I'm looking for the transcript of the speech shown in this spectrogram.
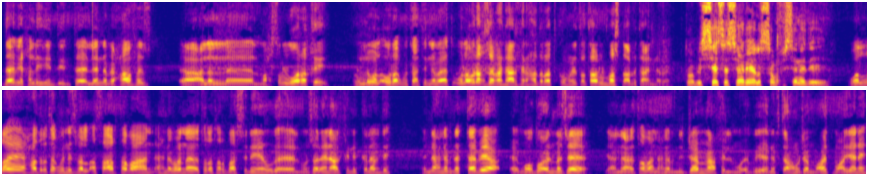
ده بيخليه يدي انتاج لأنه بيحافظ آه، على ال- المحصول الورقي اللي هو الأوراق بتاعت النبات. والأوراق زي ما إحنا عارفين حضراتكم تعتبر المصنع بتاع النبات. طب السياسة السعريه للصنف السنة دي إيه؟ والله حضرتك بالنسبة للأسعار طبعا إحنا بقالنا 3 4 سنين والمزارعين عارفين الكلام ده إن إحنا بنتبع موضوع المزاد يعني طبعا إحنا بنتجمع في الم... بنفتح مجمعات معينة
